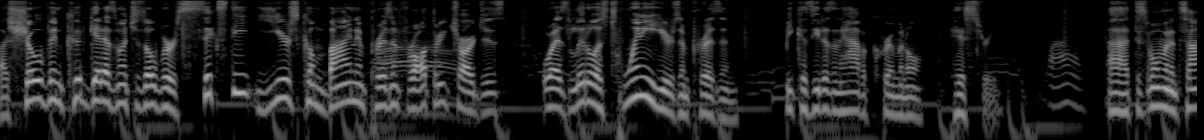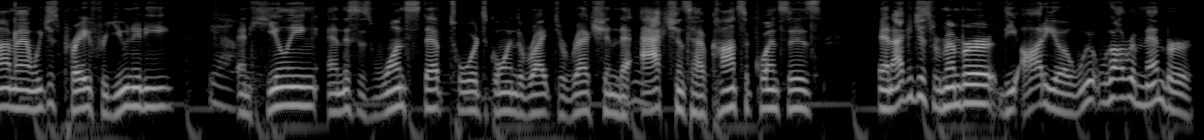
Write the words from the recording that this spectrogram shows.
Uh, Chauvin could get as much as over 60 years combined in prison for all three charges, or as little as 20 years in prison because he doesn't have a criminal history. Wow. Uh, at this moment in time, man, we just pray for unity Yeah. and healing, and this is one step towards going the right direction. The actions have consequences. And I could just remember the audio. We, we all remember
